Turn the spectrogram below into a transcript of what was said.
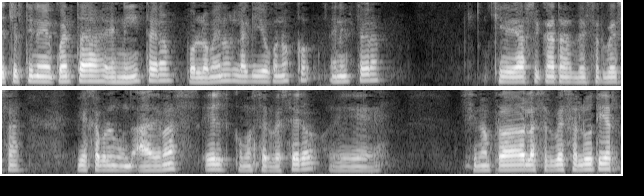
hecho, él tiene cuenta en Instagram, por lo menos la que yo conozco en Instagram, que hace catas de cerveza, viaja por el mundo. Además, él como cervecero, eh, si no han probado la cerveza Luthier,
